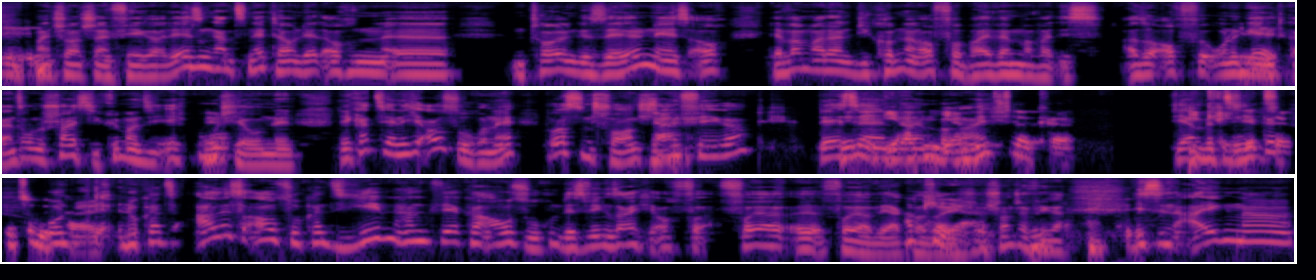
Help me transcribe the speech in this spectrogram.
Mhm. mein Schornsteinfeger. Der ist ein ganz netter und der hat auch einen, äh, einen tollen Gesellen. Der ist auch, der war mal dann, die kommen dann auch vorbei, wenn mal was ist. Also auch für ohne Mhm. Geld, ganz ohne Scheiß. Die kümmern sich echt gut Ja. hier um den. Den kannst du ja nicht aussuchen, ne? Du hast einen Schornsteinfeger, der ist Nee, ja in deinem haben, die haben Bereich. Bezirke. Die haben Bezirke. Und du kannst alles aussuchen, du kannst jeden Handwerker aussuchen. Deswegen sage ich auch Fe- Feuer, äh, Feuerwerker, Okay, sage ja. ich, Schornsteinfeger. Ist ein eigener,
